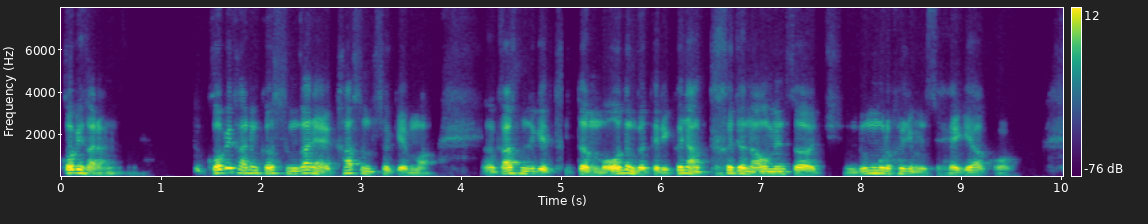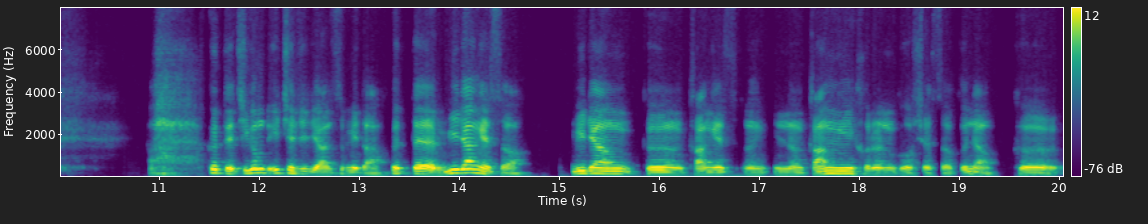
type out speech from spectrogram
고백하라는 거예요. 고백하는 그 순간에 가슴 속에 막 어, 가슴 속에 있던 모든 것들이 그냥 터져 나오면서 눈물을 흘리면서 회개하고 아, 그때 지금도 잊혀지지 않습니다. 그때 밀양에서 밀양 그 강에 있는 강이 흐르는 곳에서 그냥 그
